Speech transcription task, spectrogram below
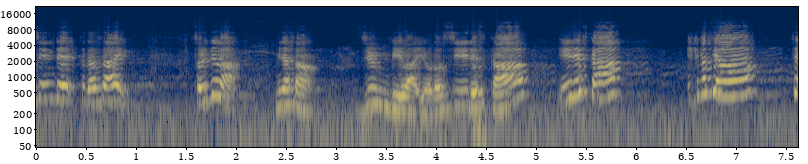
しんでください。それでは皆さん準備はよろしいですか？いいですか？いきますよ。せ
